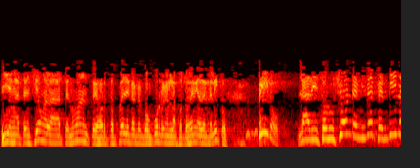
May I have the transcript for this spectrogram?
y en atención a las atenuantes ortopédicas que concurren en la fotogenia del delito, pido la disolución de mi defendida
